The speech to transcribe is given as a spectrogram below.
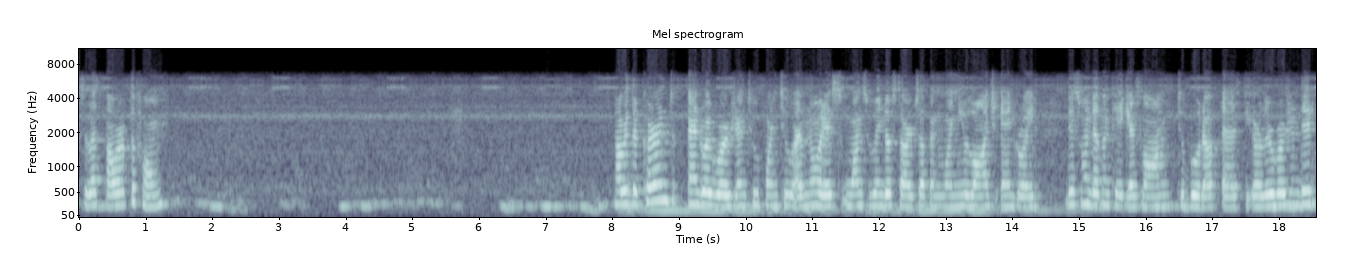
So let's power up the phone. Now with the current Android version 2.2 I've noticed once Windows starts up and when you launch Android this one doesn't take as long to boot up as the earlier version did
